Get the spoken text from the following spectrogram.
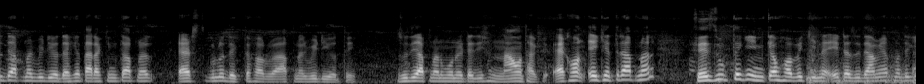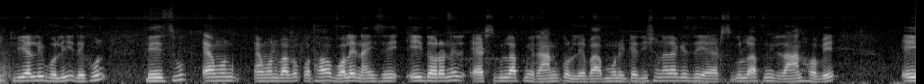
যদি আপনার ভিডিও দেখে, তারা কিন্তু আপনার অ্যাডসগুলো দেখতে পারবে আপনার ভিডিওতে। যদি আপনার মনিটাইজেশন নাও থাকে। এখন এই ক্ষেত্রে আপনার ফেসবুক থেকে ইনকাম হবে কি না এটা যদি আমি আপনাদেরকে ক্লিয়ারলি বলি, দেখুন ফেসবুক এমন, এমনভাবে কোথাও বলে নাই যে এই ধরনের অ্যাডসগুলো আপনি রান করলে বা মনিটাইজেশনের আগে যে অ্যাডসগুলো আপনি রান হবে, এই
